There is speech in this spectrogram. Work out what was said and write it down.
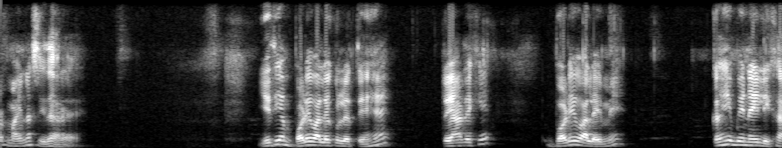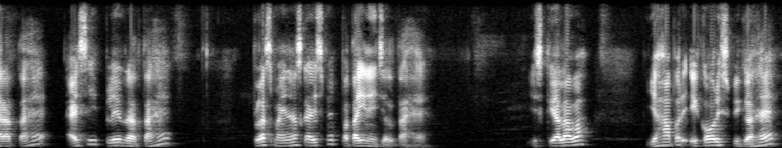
और माइनस इधर है। यदि हम बड़े वाले को लेते हैं तो यहाँ देखिए, बड़े वाले में कहीं भी नहीं लिखा रहता है, ऐसे ही प्लेन रहता है प्लस माइनस का इसमें पता ही नहीं चलता है। इसके अलावा, यहाँ पर एक और स्पीकर है,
